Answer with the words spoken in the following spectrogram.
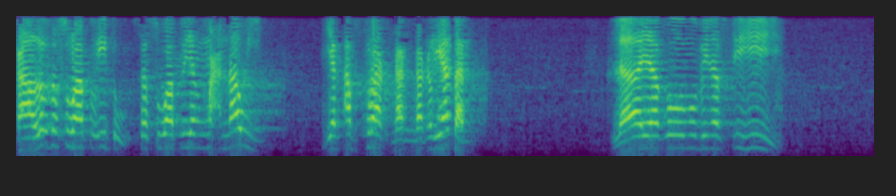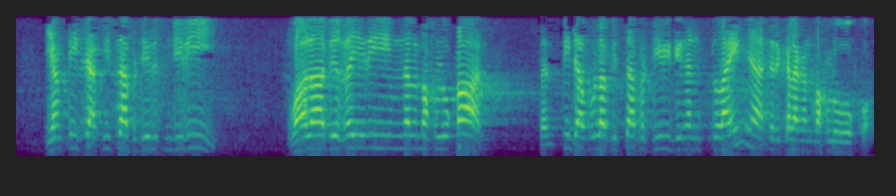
Kalau sesuatu itu, sesuatu yang maknawi, yang abstrak, dan nggak kelihatan, la yaqumu binafsihi yang tidak bisa berdiri sendiri wala bi minal makhluqat. Dan tidak pula bisa berdiri dengan selainnya dari kalangan makhluk.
